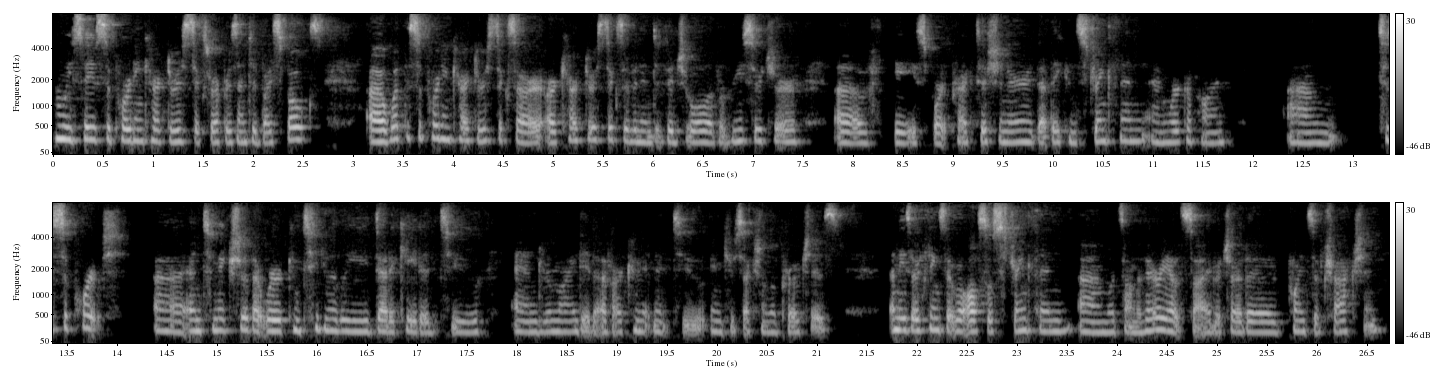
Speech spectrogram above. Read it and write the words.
when we say supporting characteristics represented by spokes, uh, what the supporting characteristics are, are characteristics of an individual, of a researcher, of a sport practitioner that they can strengthen and work upon um, to support uh, and to make sure that we're continually dedicated to and reminded of our commitment to intersectional approaches. And these are things that will also strengthen um, what's on the very outside, which are the points of traction.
